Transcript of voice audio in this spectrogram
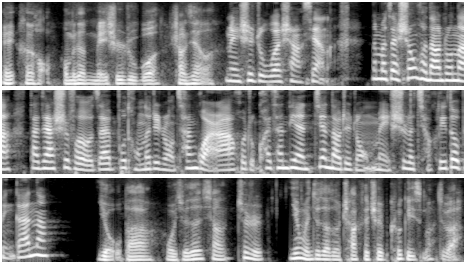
哎，很好，我们的美食主播上线了。美食主播上线了。那么在生活当中呢，大家是否有在不同的这种餐馆啊或者快餐店见到这种美式的巧克力豆饼干呢？有吧？我觉得像就是英文就叫做 chocolate chip cookies 嘛，对吧？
